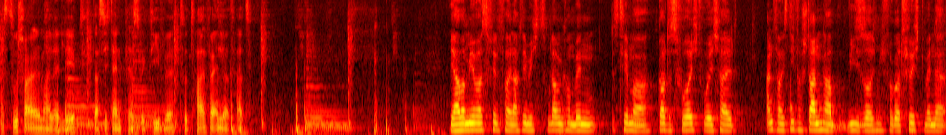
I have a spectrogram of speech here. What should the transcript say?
Hast du schon einmal erlebt, dass sich deine Perspektive total verändert hat? Ja, bei mir war es auf jeden Fall, nachdem ich zum Glauben gekommen bin, das Thema Gottesfurcht, wo ich halt anfangs nie verstanden habe, wie soll ich mich vor Gott fürchten, wenn er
